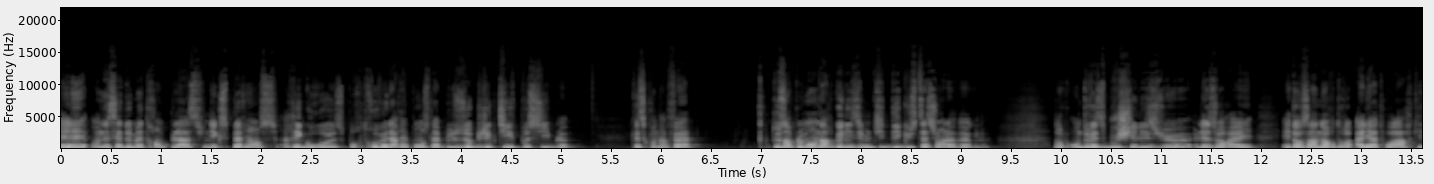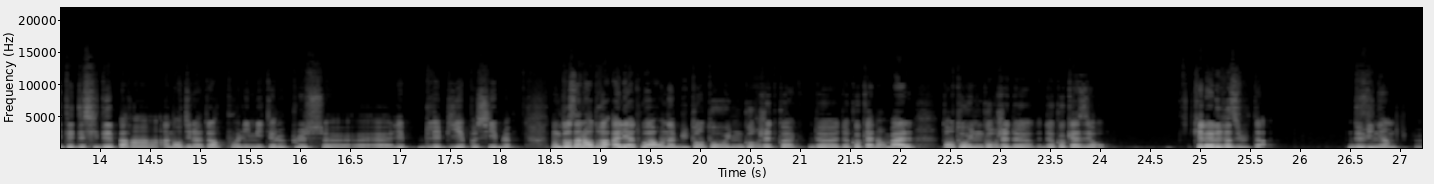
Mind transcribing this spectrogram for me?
et on essaie de mettre en place une expérience rigoureuse pour trouver la réponse la plus objective possible. Qu'est-ce qu'on a fait? Tout simplement, on a organisé une petite dégustation à l'aveugle. Donc on devait se boucher les yeux, les oreilles, et dans un ordre aléatoire qui était décidé par un, ordinateur pour limiter le plus euh, les, les, billets possibles. Donc dans un ordre aléatoire, on a bu tantôt une gorgée de, coca normal, tantôt une gorgée de, coca zéro. Quel est le résultat? Devinez un petit peu.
